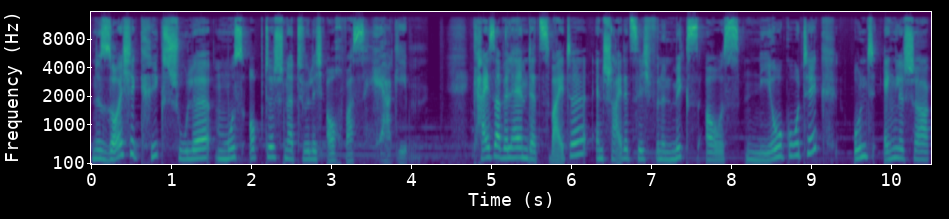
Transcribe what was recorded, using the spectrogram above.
Eine solche Kriegsschule muss optisch natürlich auch was hergeben. Kaiser Wilhelm II. entscheidet sich für einen Mix aus Neogotik und englischer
